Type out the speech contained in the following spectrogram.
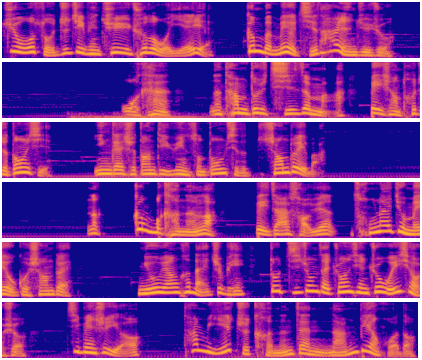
据我所知，这片区域除了我爷爷。根本没有其他人居住。我看那他们都是骑着马，背上驮着东西，应该是当地运送东西的商队吧。那更不可能了，贝加草原从来就没有过商队，牛羊和奶制品都集中在庄县周围销售。即便是有，他们也只可能在南边活动，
